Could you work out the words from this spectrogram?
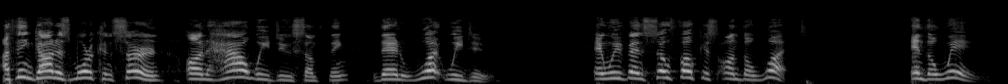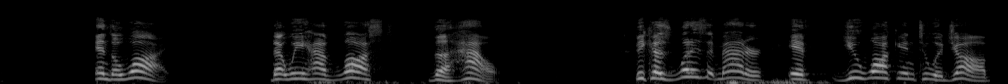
I think God is more concerned on how we do something than what we do. And we've been so focused on the what and the when and the why that we have lost the how. Because what does it matter if you walk into a job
